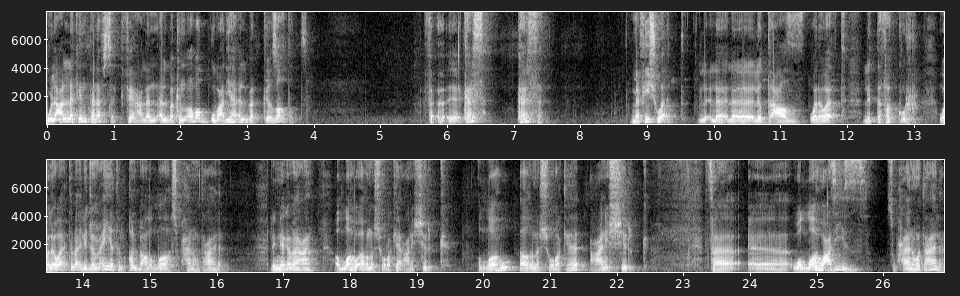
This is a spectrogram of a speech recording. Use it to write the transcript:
ولعلك انت نفسك فعلا قلبك انقبض وبعديها قلبك زقطت. كارثة كارثة. مفيش وقت للاتعاظ ولا وقت للتفكر ولا وقت بقى لجمعية القلب على الله سبحانه وتعالى. لأن يا جماعة الله أغنى الشركاء عن الشرك. الله أغنى الشركاء عن الشرك. ف آه، والله عزيز سبحانه وتعالى.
